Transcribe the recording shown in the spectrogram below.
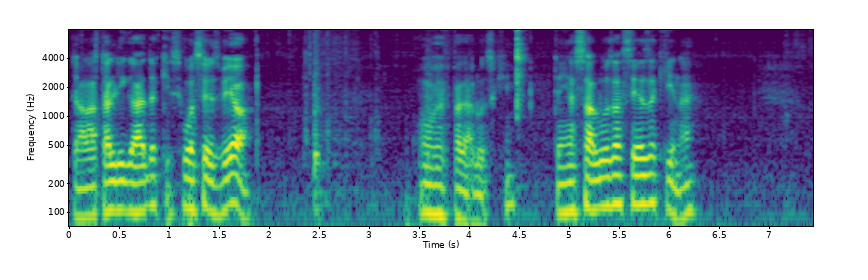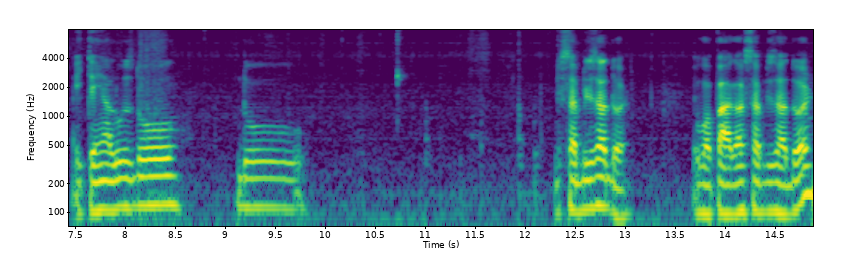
Então ela tá ligada aqui. Se vocês verem, ó. Vamos apagar a luz aqui. Tem essa luz acesa aqui, né? Aí tem a luz do do estabilizador. Eu vou apagar o estabilizador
